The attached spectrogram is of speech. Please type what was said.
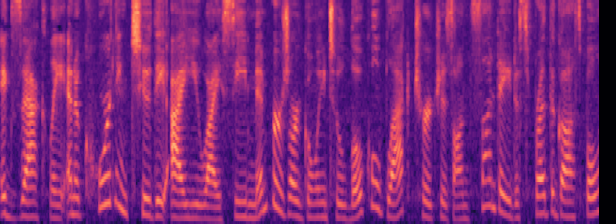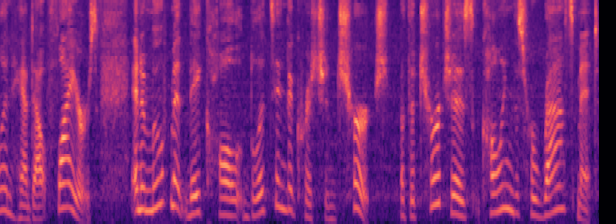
Exactly. And according to the IUIC, members are going to local black churches on Sunday to spread the gospel and hand out flyers in a movement they call Blitzing the Christian Church. But the church is calling this harassment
